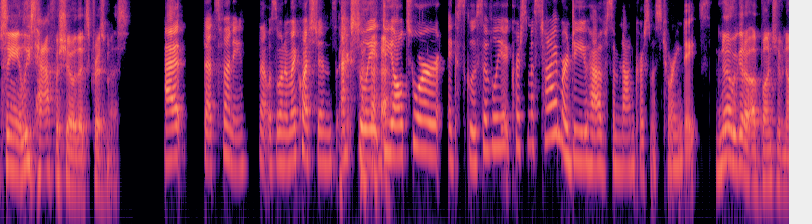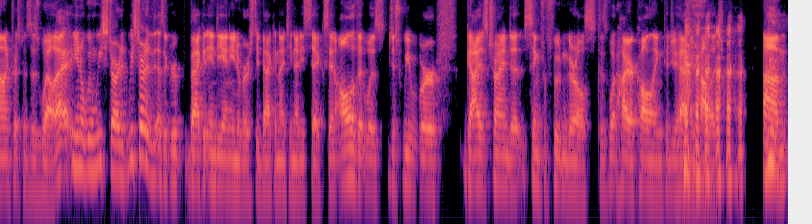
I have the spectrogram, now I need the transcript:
singing at least half a show that's Christmas. I that's funny. That was one of my questions. Actually, do y'all tour exclusively at Christmas time or do you have some non-Christmas touring dates? No, we got a, a bunch of non-Christmas as well. I, you know, when we started, we started as a group back at Indiana University back in 1996 and all of it was just we were guys trying to sing for food and girls because what higher calling could you have in college? um,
